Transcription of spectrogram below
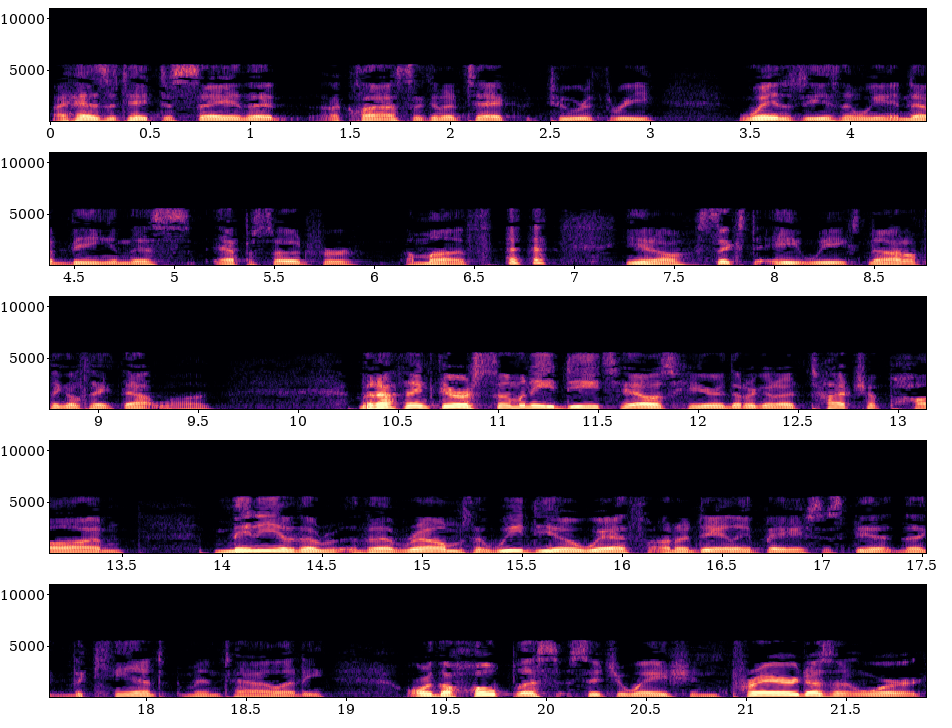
I hesitate to say that a class is going to take two or three Wednesdays and we end up being in this episode for a month, you know, six to eight weeks. No, I don't think it'll take that long. But I think there are so many details here that are going to touch upon many of the, the realms that we deal with on a daily basis. The, the, the can't mentality or the hopeless situation. Prayer doesn't work.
